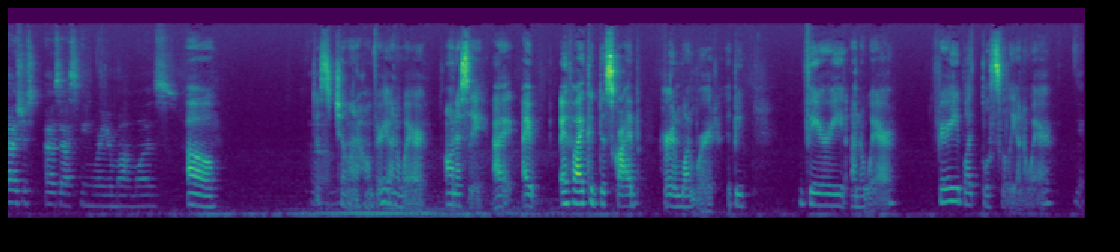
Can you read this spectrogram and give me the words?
I was just I was asking where your mom was. Oh, just um, chilling at home, very unaware. Honestly, I, I, if I could describe her in one word, it'd be very unaware, very like blissfully unaware. Yeah.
